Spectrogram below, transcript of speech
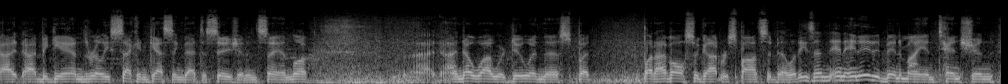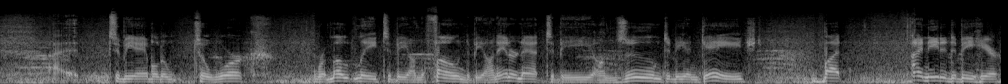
I, I began really second guessing that decision and saying, look, I, know why we're doing this, but but I've also got responsibilities, and, and, and it had been my intention uh, to be able to, to work remotely, to be on the phone, to be on internet, to be on Zoom, to be engaged. But I needed to be here.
